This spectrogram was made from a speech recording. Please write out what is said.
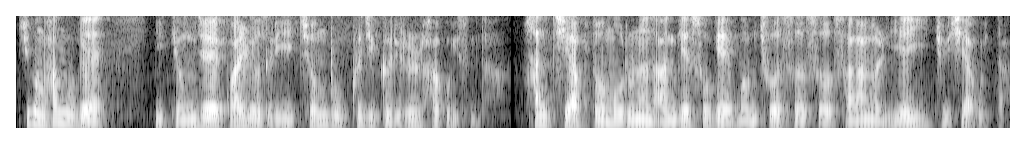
지금 한국의 이 경제 관료들이 전부 거짓거리를 하고 있습니다. 한 치 앞도 모르는 안개 속에 멈추어 서서 상황을 예의주시하고 있다.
